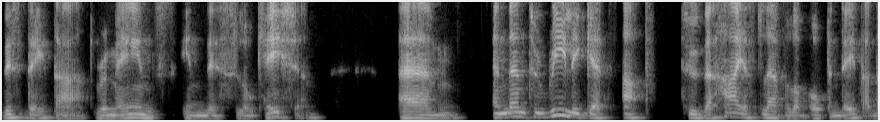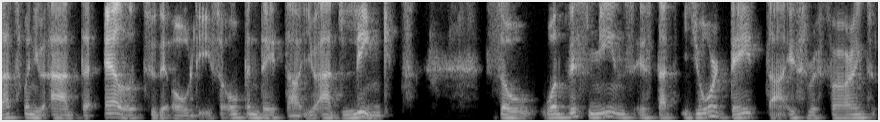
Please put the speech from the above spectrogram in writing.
this data remains in this location. Um, and then to really get up to the highest level of open data, that's when you add the L to the OD. So open data, you add linked. So what this means is that your data is referring to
